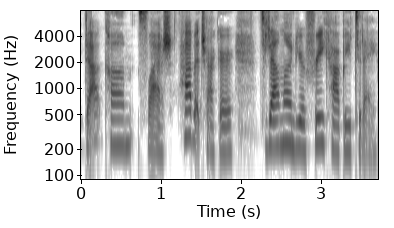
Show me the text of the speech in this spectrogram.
dot com slash habit tracker to download your free copy today.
